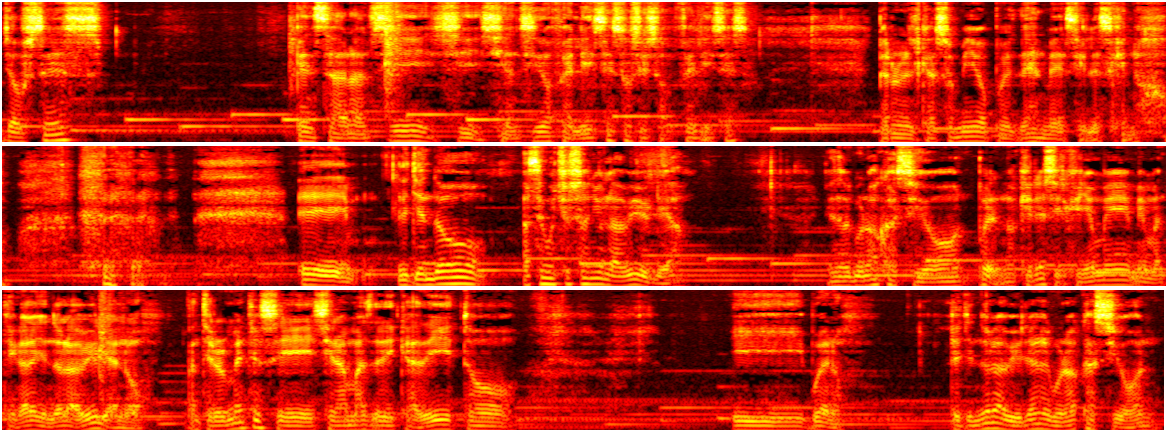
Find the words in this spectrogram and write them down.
ya ustedes pensarán si, si, si han sido felices o si son felices. Pero en el caso mío, pues déjenme decirles que no. Eh, leyendo hace muchos años la Biblia, en alguna ocasión, pues no quiere decir que yo me, me mantenga leyendo la Biblia, no. Anteriormente sí, sí, era más dedicadito. Y bueno, leyendo la Biblia en alguna ocasión,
